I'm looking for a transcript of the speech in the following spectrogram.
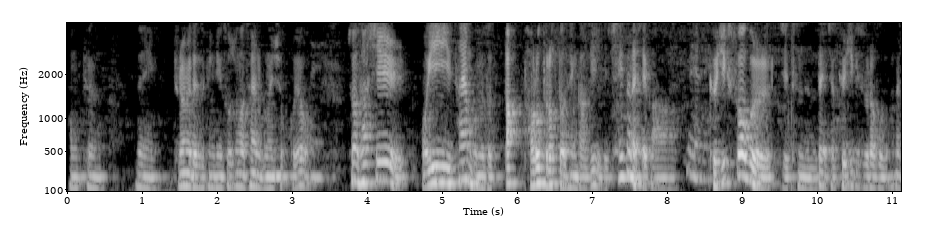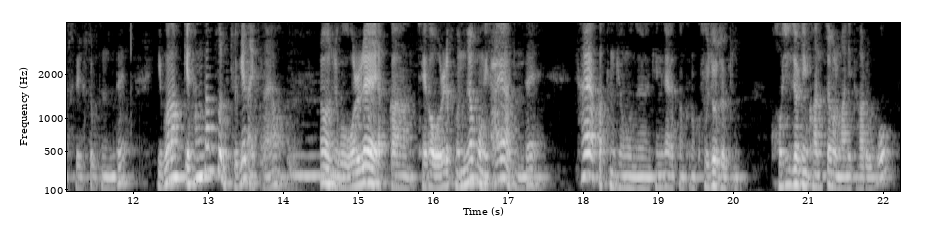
아무튼, 네, 두려움에 대해서 굉장히 소중한 사연을 보내주셨고요. 네. 저는 사실 어, 이 사연 보면서 딱 바로 들었던 생각이 이제 최근에 제가 네네. 교직 수업을 이제 듣는데, 제가 교직기수라고 하는 교직 수업을 듣는데, 이번 학기에 상담 수업이 두 개나 있어요. 음, 그래가지고 원래 약간 제가 원래 본 전공이 사회학인데 사회학 같은 경우는 굉장히 약간 그런 구조적인 거시적인 관점을 많이 다루고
